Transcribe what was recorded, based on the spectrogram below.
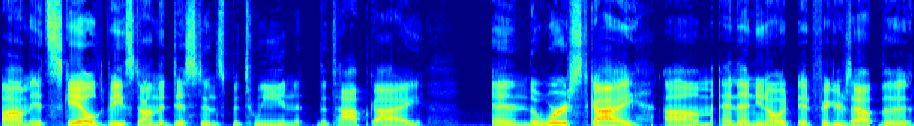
Um, it's scaled based on the distance between the top guy and the worst guy, um, and then you know it, it figures out the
